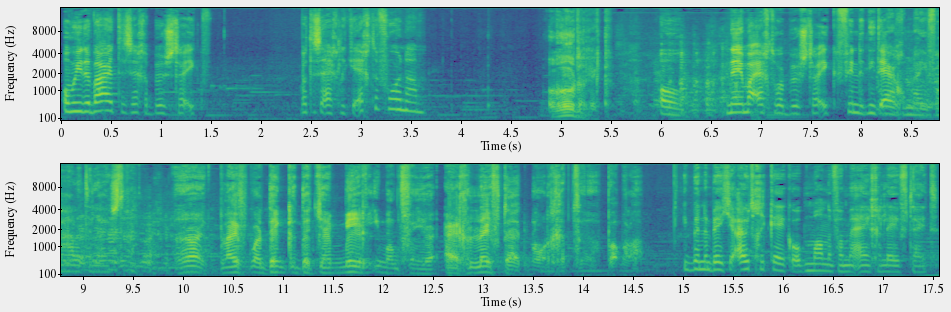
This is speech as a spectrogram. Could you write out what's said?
Om je de waarheid te zeggen, Buster, ik... Wat is eigenlijk je echte voornaam? Roderick. Oh, nee, maar echt hoor, Buster. Ik vind het niet erg om naar je verhalen te luisteren. Ja, ik blijf maar denken dat jij meer iemand van je eigen leeftijd nodig hebt, eh, Pamela. Ik ben een beetje uitgekeken op mannen van mijn eigen leeftijd.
